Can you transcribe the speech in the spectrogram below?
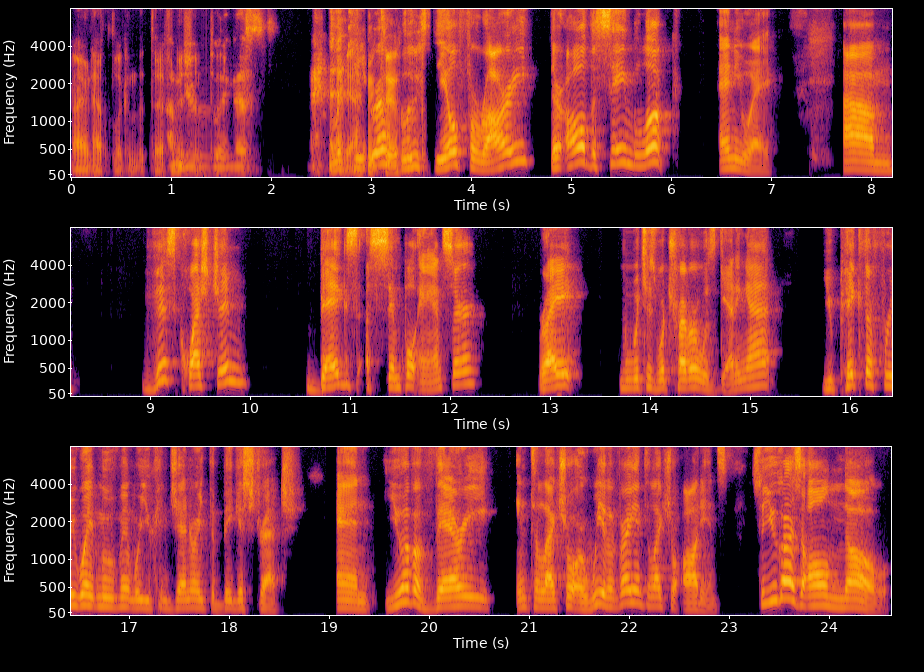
I would have to look in the definition. I'm doing this. Yeah, me Le Tigre, too. Blue Steel, Ferrari, they're all the same look. Anyway, um, this question begs a simple answer, right? Which is what Trevor was getting at. You pick the free weight movement where you can generate the biggest stretch. And you have a very intellectual, or we have a very intellectual audience. So you guys all know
